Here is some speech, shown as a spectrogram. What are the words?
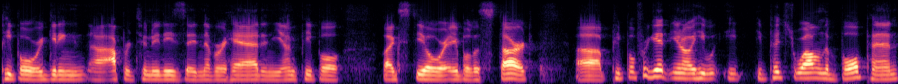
people were getting uh, opportunities they never had, and young people like Steele were able to start. Uh, people forget, you know, he, he he pitched well in the bullpen,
